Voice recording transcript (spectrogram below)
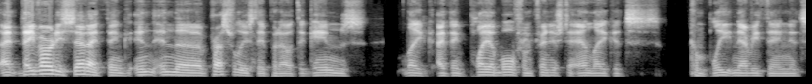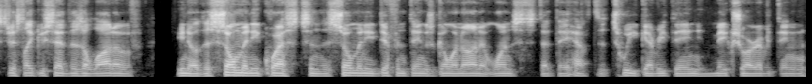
I, they've already said i think in in the press release they put out the game's like i think playable from finish to end like it's complete and everything. It's just like you said there's a lot of you know there's so many quests and there's so many different things going on at once that they have to tweak everything and make sure everything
